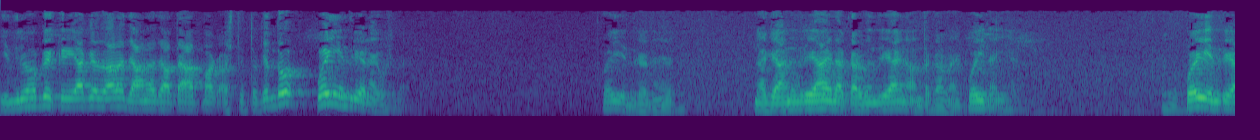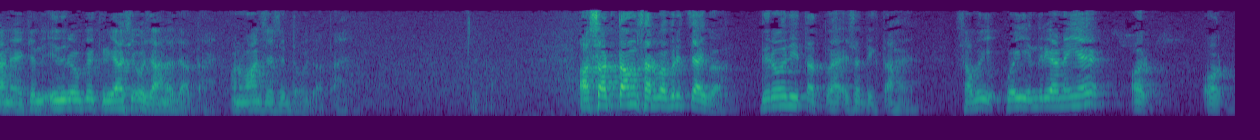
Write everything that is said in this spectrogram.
इंद्रियों की क्रिया के द्वारा जाना जाता है आत्मा का अस्तित्व, किंतु कोई इंद्रिय नहीं उसमें। कोई इंद्रिय नहीं है। न ज्ञान इंद्रिया है न कर्मेंद्रिया है न अंतकरण है, कोई नहीं है। कोई इंद्रिया नहीं किंतु इंद्रियों की क्रिया से वो जाना जाता है, अनुमान से सिद्ध हो जाता है। असक्तम सर्ववृत चाहिए विरोधी तत्व है, ऐसा दिखता है। सभी, कोई इंद्रिया नहीं है और और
